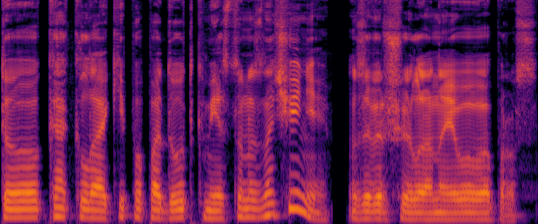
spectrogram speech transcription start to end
«То как лаки попадут к месту назначения?» — завершила она его вопрос.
